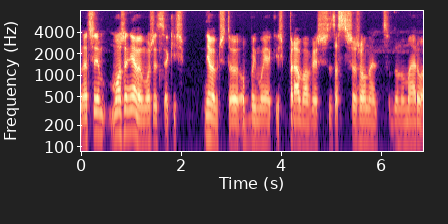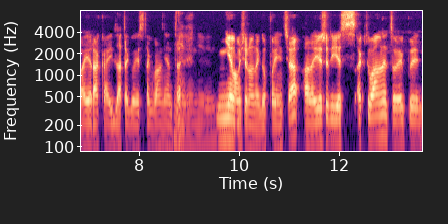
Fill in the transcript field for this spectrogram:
Znaczy, może nie wiem, może jest jakiś nie wiem, czy to obejmuje jakieś prawa, wiesz, zastrzeżone co do numeru Ajeraka i dlatego jest tak walnięte. Nie wiem, nie wiem. Nie mam zielonego pojęcia, ale jeżeli jest aktualny, to jakby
